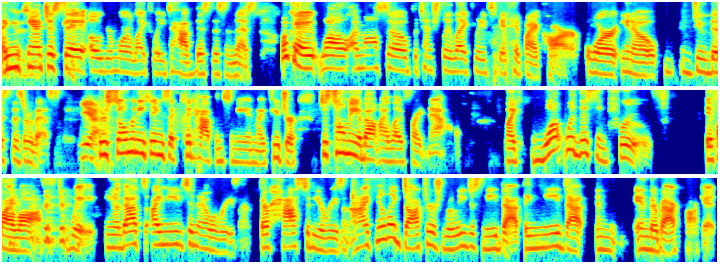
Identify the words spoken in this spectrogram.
And you can't just say, oh, you're more likely to have this, this, and this. Okay, well, I'm also potentially likely to get hit by a car or, you know, do this, this, or this. Yeah. There's so many things that could happen to me in my future. Just tell me about my life right now. Like, what would this improve? if I lost weight. You know, that's I need to know a reason. There has to be a reason. And I feel like doctors really just need that. They need that in in their back pocket.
